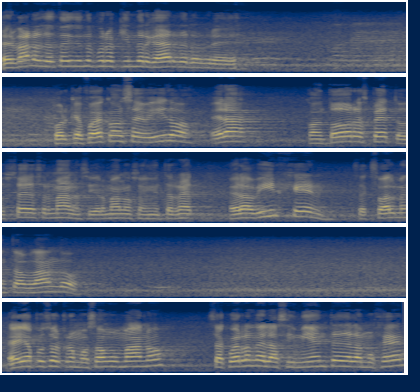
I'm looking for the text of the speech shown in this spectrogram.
Hermanos, estoy diciendo puro kindergarten, hombre. Porque fue concebido, era, con todo respeto, ustedes hermanos y hermanos en internet, era virgen, sexualmente hablando. Ella puso el cromosoma humano. ¿Se acuerdan de la simiente de la mujer?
